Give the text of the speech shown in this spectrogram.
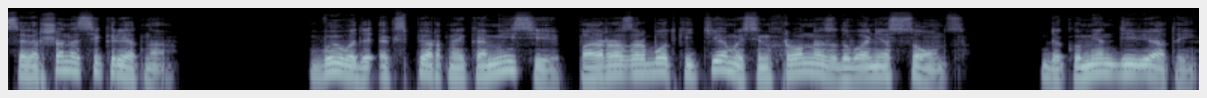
Совершенно секретно. Выводы экспертной комиссии по разработке темы синхронное задувание солнц. Документ 9.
